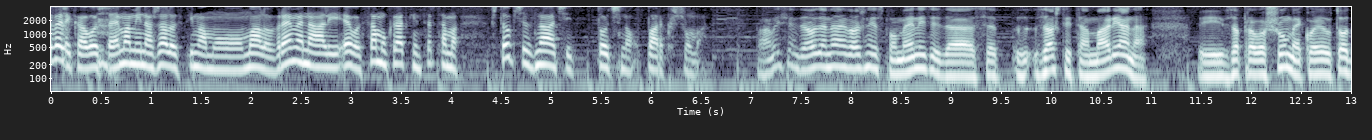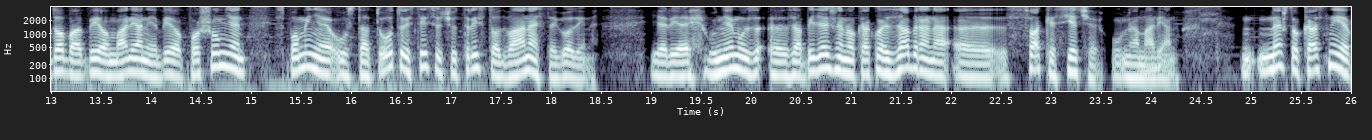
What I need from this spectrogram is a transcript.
velika ovo tema, mi nažalost imamo malo vremena, ali evo, samo u kratkim crtama, što uopće znači točno Park Šuma? Pa mislim da je ovdje najvažnije spomenuti da se zaštita Marijana i zapravo šume koje je u to doba bio, Marijan je bio pošumljen, spominje u statutu iz 1312. godine jer je u njemu zabilježeno kako je zabrana e, svake sjeće na Marijanu. Nešto kasnije,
